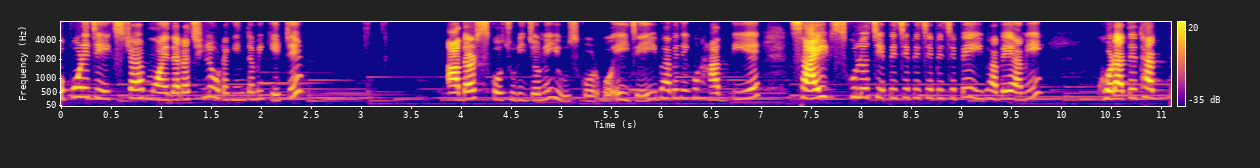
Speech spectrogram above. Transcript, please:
ওপরে যে এক্সট্রা ময়দাটা ছিল, ওটা কিন্তু আমি কেটে আদার্স কচুরির জন্য ইউজ করব। এই যে, এইভাবে দেখুন হাত দিয়ে সাইডসগুলো চেপে চেপে চেপে চেপে, এইভাবে আমি ঘোরাতে থাকব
